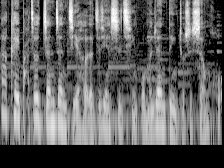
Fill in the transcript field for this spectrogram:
那可以把这个真正结合的这件事情，我们认定就是生活。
